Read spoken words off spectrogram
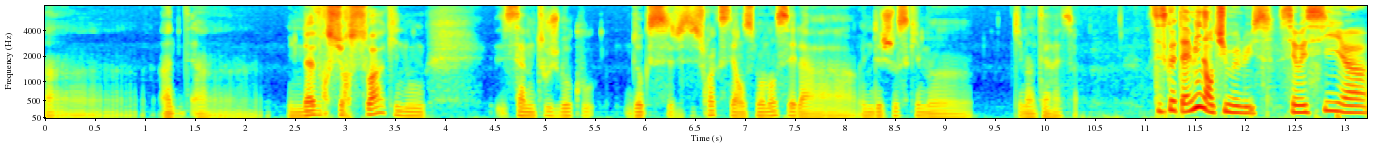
un, une œuvre sur soi qui nous. Ça me touche beaucoup. Donc, je crois que c'est en ce moment, c'est la, une des choses qui me qui m'intéresse. C'est ce que tu as mis dans Tumulus. C'est aussi euh,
